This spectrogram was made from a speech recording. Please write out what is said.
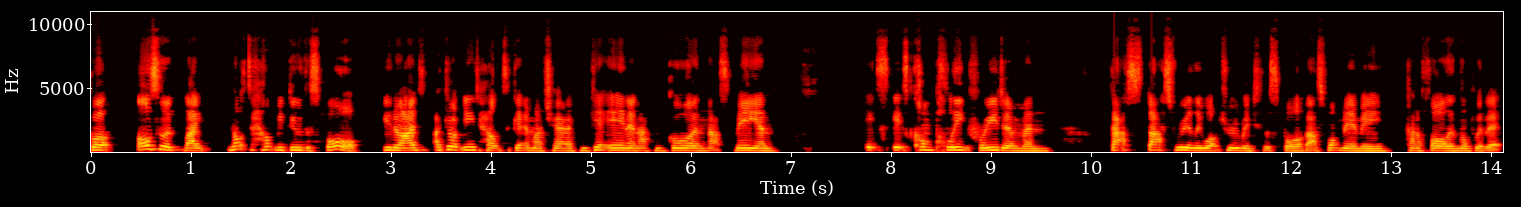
but also like not to help me do the sport. You know, I, I don't need help to get in my chair. I can get in and I can go and that's me. And it's it's complete freedom and that's that's really what drew me to the sport. That's what made me kind of fall in love with it.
